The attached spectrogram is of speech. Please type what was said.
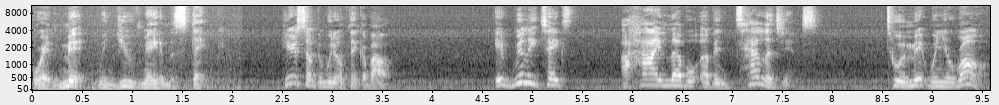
or admit when you've made a mistake. Here's something we don't think about it really takes a high level of intelligence to admit when you're wrong.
